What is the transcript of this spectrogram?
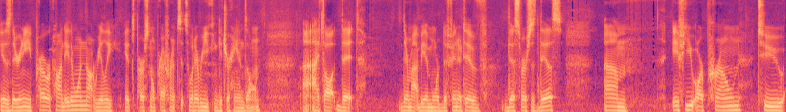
is there any pro or con to either one? Not really. It's personal preference. It's whatever you can get your hands on. I thought that there might be a more definitive this versus this. Um, if you are prone to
